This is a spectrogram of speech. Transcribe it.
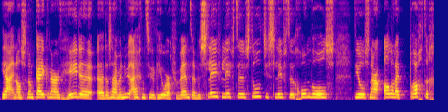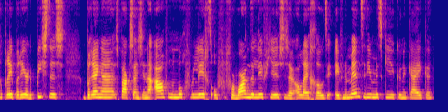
Ja, en als we dan kijken naar het heden, uh, dan zijn we nu eigenlijk natuurlijk heel erg verwend. We hebben sleefliften, stoeltjesliften, gondels, die ons naar allerlei prachtig geprepareerde pistes brengen. Vaak zijn ze de avonden nog verlicht of verwarmde liftjes. Er zijn allerlei grote evenementen die we met skiën kunnen kijken.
